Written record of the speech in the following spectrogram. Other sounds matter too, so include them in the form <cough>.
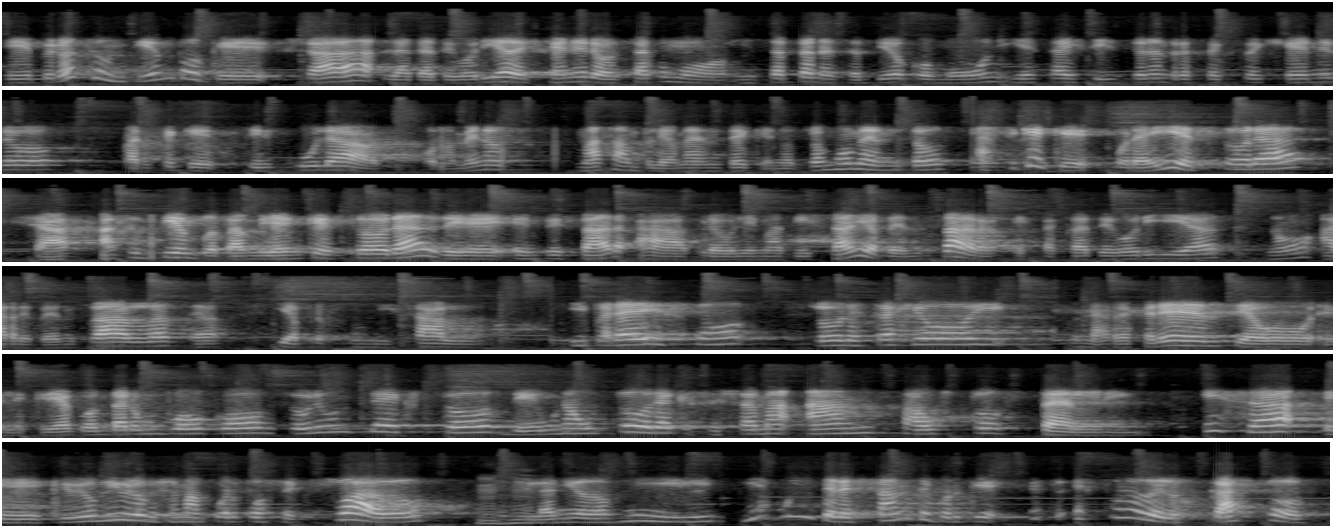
Eh, pero hace un tiempo que ya la categoría de género está como inserta en el sentido común y esta distinción entre sexo y género parece que circula, por lo menos más ampliamente que en otros momentos. Así que, que por ahí es hora, ya hace un tiempo también que es hora de empezar a problematizar y a pensar estas categorías, ¿no? a repensarlas y a- y a profundizarlas. Y para eso yo les traje hoy una referencia o les quería contar un poco sobre un texto de una autora que se llama Anne Fausto Sterling. Ella eh, escribió un libro que se llama Cuerpo Sexuado en Ujú. el año 2000 y es muy interesante porque es, es uno de los casos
